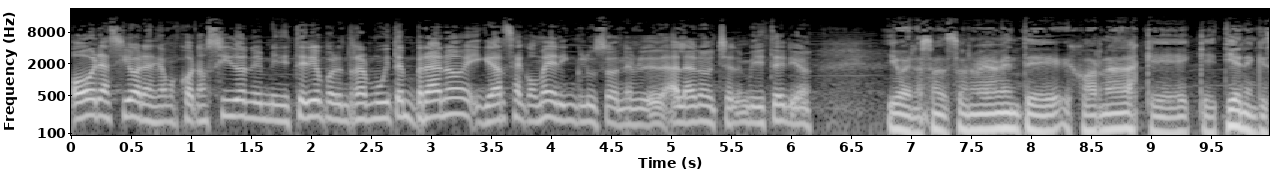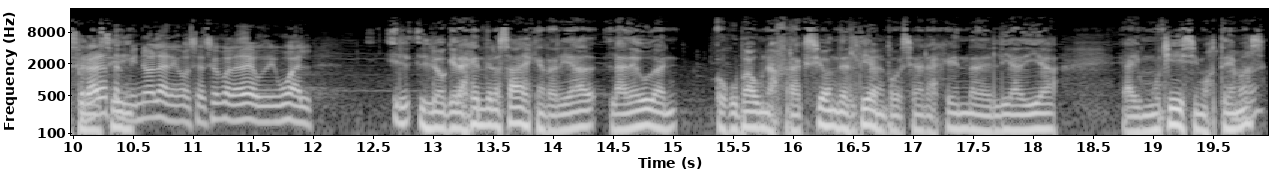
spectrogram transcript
horas y horas, digamos, conocido en el ministerio por entrar muy temprano y quedarse a comer incluso en el- a la noche en el ministerio. Y bueno, son, son obviamente jornadas que, que tienen que ser Pero ahora así. terminó la negociación con la deuda igual. Lo que la gente no sabe es que en realidad la deuda ocupaba una fracción del tiempo, o sea, la agenda del día a día, hay muchísimos temas.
